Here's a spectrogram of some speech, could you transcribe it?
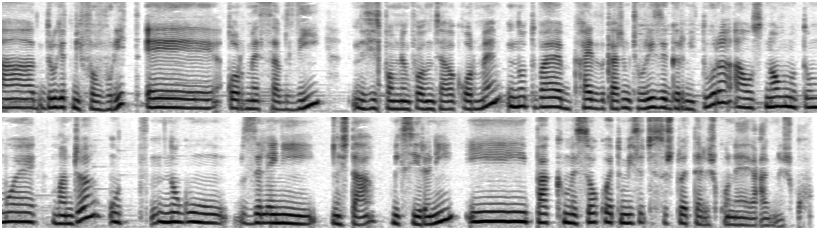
А другият ми фаворит е корме сабзи. Не си спомням какво означава корме, но това е, хайде да кажем, че ориз е гарнитура, а основното му е манджа от много зелени неща, миксирани и пак месо, което мисля, че също е телешко, не е агнешко.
